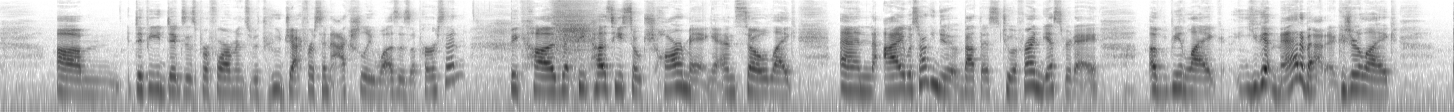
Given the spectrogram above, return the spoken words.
um David Diggs's performance with who Jefferson actually was as a person because because he's so charming. And so like and I was talking to you about this to a friend yesterday of being like you get mad about it because you're like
